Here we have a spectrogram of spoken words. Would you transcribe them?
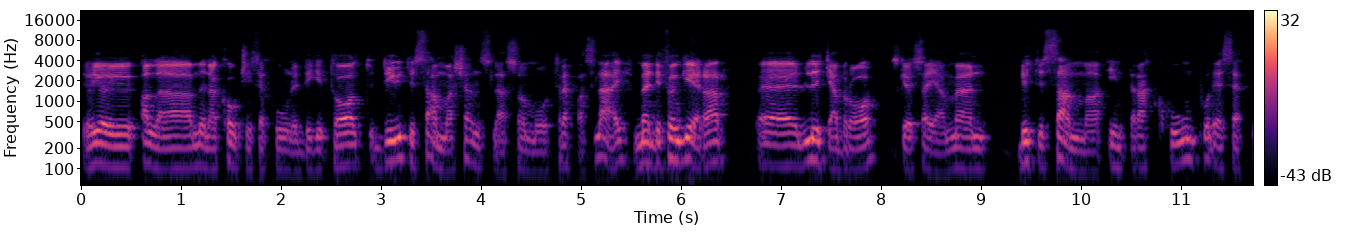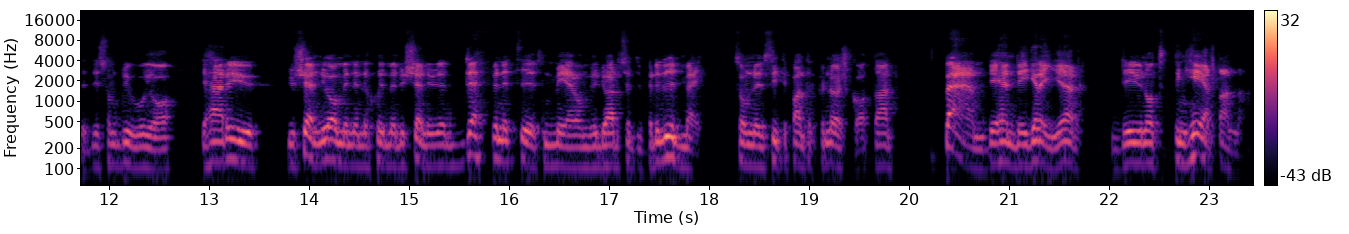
jag gör ju alla mina coachingsessioner digitalt. Det är ju inte samma känsla som att träffas live, men det fungerar eh, lika bra, ska jag säga. Men det är inte samma interaktion på det sättet. Det är som du och jag. Det här är ju, du känner ju av min energi, men du känner ju den definitivt mer om du hade suttit bredvid mig. Som när vi sitter på Entreprenörsgatan. BAM! Det händer grejer. Det är ju någonting helt annat.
